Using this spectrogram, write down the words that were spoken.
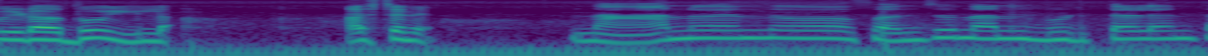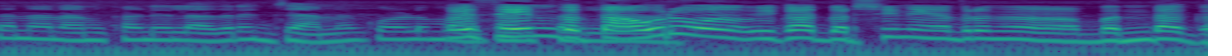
ಬಿಡೋದು ಇಲ್ಲ. ಅಷ್ಟೇ ನಾನು ಏನು ಸಂಜು ನಾನು ಬಿಡ್ತಾಳೆ ಅಂತ ನಾನು ಅನ್ಕೊಂಡಿಲ್ಲ ಆದ್ರೆ ಜನಗಳು ಗೈಸ್ ಏನ್ ಗೊತ್ತಾ? ಅವರು ಈಗ ದರ್ಶಿನಿ ಆದ್ರೂ ಬಂದಾಗ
